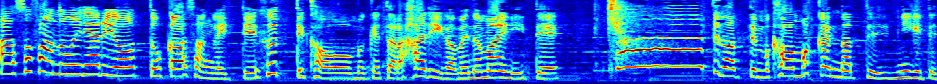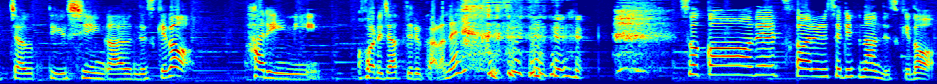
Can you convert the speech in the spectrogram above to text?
あ、ソファーの上にあるよってお母さんが言って、ふって顔を向けたらハリーが目の前にいて、キャーってなっても顔真っ赤になって逃げてっちゃうっていうシーンがあるんですけど、ハリーに惚れちゃってるからね。そこで使われるセリフなんですけど、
